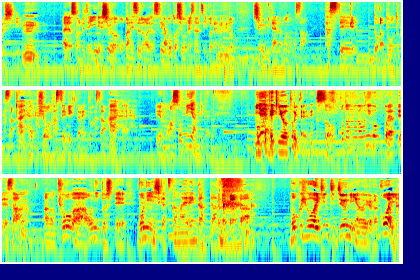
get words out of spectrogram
うし、うん。あその別にいいね趣味をお金にするのが好きなことを仕事にしたら別にいいことやねんけど、うん。趣味みたいなものもさ達成度がどうとかさ、はいはい目標を達成できてないとかさ、はいはいい。やもう遊びやんみたいな。目的を解いたりね。そう子供が鬼ごっこやっててさ、あの今日は鬼として5人しか捕まえれんかったあれだからさ 目標は1日10人やの言い方怖いやん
